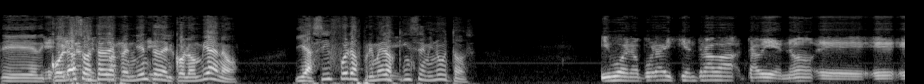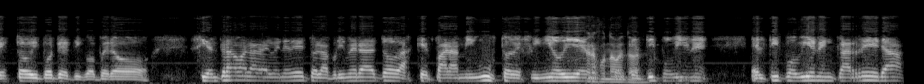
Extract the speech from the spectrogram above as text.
eh, Colazo esté mejor, dependiente sí. del colombiano. Y así fue los primeros Sí. 15 minutos. Y bueno, por ahí si entraba, está bien, ¿no? Eh, eh, esto hipotético, pero si entraba la de Benedetto, la primera de todas, que para mi gusto definió bien, Era fundamental. porque el tipo viene, el tipo viene en carrera,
